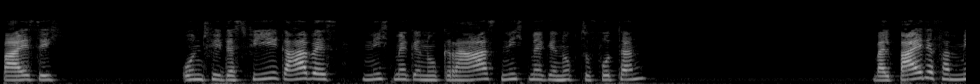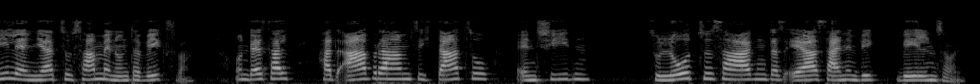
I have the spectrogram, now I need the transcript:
bei sich. Und für das Vieh gab es nicht mehr genug Gras, nicht mehr genug zu futtern, weil beide Familien ja zusammen unterwegs waren. Und deshalb hat Abraham sich dazu entschieden, zu Lot zu sagen, dass er seinen Weg wählen soll.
